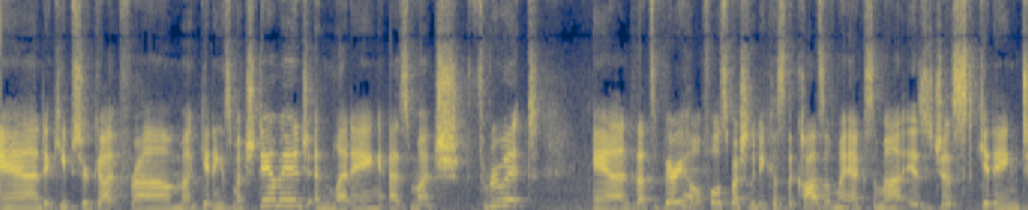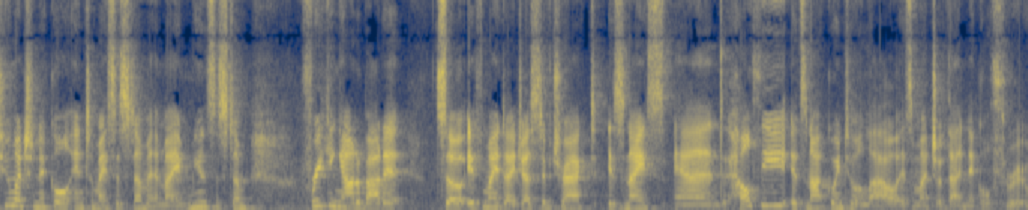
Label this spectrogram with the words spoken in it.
And it keeps your gut from getting as much damage and letting as much through it. And that's very helpful, especially because the cause of my eczema is just getting too much nickel into my system and my immune system freaking out about it. So if my digestive tract is nice and healthy, it's not going to allow as much of that nickel through.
